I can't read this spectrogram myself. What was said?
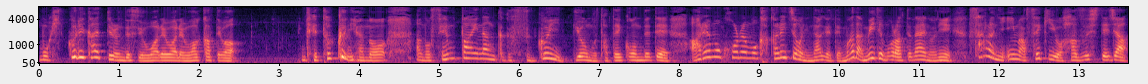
もうひっくり返ってるんですよ我々若手は。で、特にあの、あの先輩なんかがすっごい業務立て込んでて、あれもこれも係長に投げて、まだ見てもらってないのに、さらに今席を外して、じゃあ、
